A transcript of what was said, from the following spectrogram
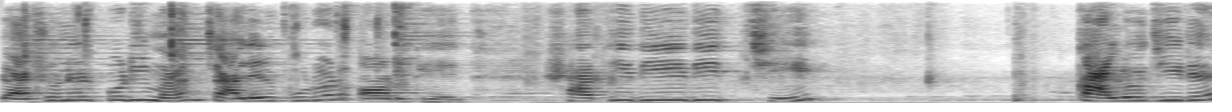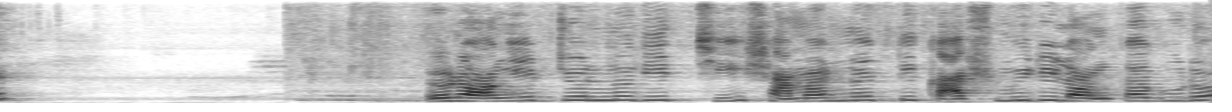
বেসনের পরিমাণ চালের গুঁড়োর অর্ধেক। সাথে দিয়ে দিচ্ছি কালো জিরে। রঙের জন্য দিচ্ছি সামান্য একটি কাশ্মীরি লঙ্কা গুঁড়ো।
